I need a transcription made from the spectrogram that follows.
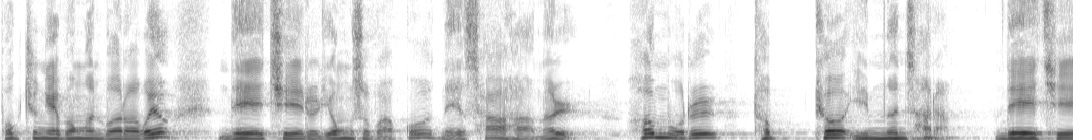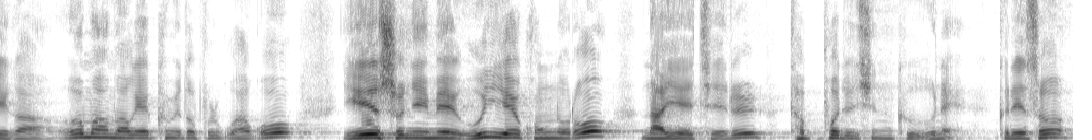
복중의 복은 뭐라고요? 내 죄를 용서받고 내 사함을 허물을 덮여 입는 사람. 내 죄가 어마어마하게 큼에도 불구하고 예수님의 의의 공로로 나의 죄를 덮어주신 그 은혜. 그래서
